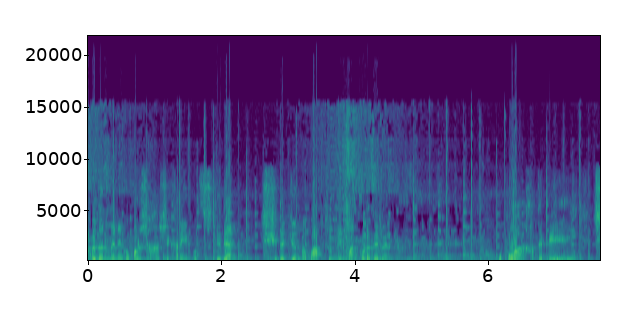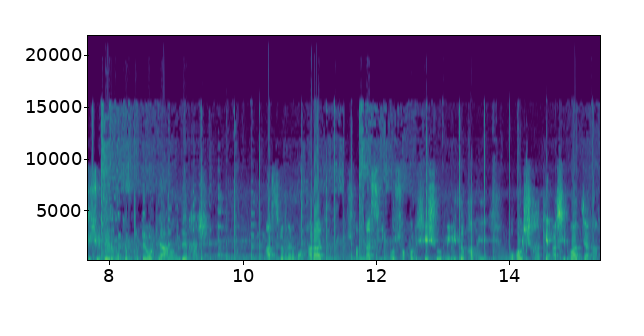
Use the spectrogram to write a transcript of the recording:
আবেদন মেনে গোপাল সাহা সেখানে প্রতিশ্রুতি দেন, শিশুদের জন্য বাথরুম নির্মাণ করে দেবেন। উপহার হাতে পেয়েই শিশুদের মুখে ফুটে ওঠে আনন্দের হাসি। আশ্রমের মহারাজ, সন্ন্যাসী ও সকল শিশু মিলিতভাবে গোপাল সাহাকে আশীর্বাদ জানান।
